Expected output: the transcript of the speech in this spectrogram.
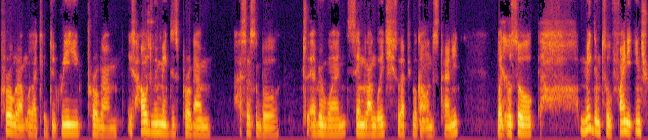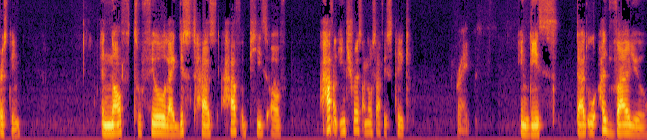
program or like a degree program is how do we make this program accessible to everyone, same language, so that people can understand it, but also make them to find it interesting enough to feel like this has have a piece of have an interest and also have a stake Right. In this that will add value.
